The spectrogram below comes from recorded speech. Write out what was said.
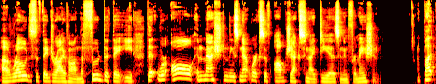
uh, roads that they drive on, the food that they eat, that we're all enmeshed in these networks of objects and ideas and information. But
